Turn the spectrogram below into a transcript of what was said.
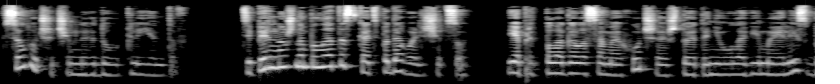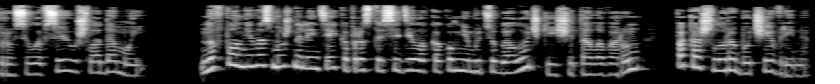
Все лучше, чем на виду клиентов. Теперь нужно было отыскать подавальщицу. Я предполагала самое худшее, что эта неуловимая Лис бросила все и ушла домой. Но вполне возможно, лентейка просто сидела в каком-нибудь уголочке и считала ворон, пока шло рабочее время.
